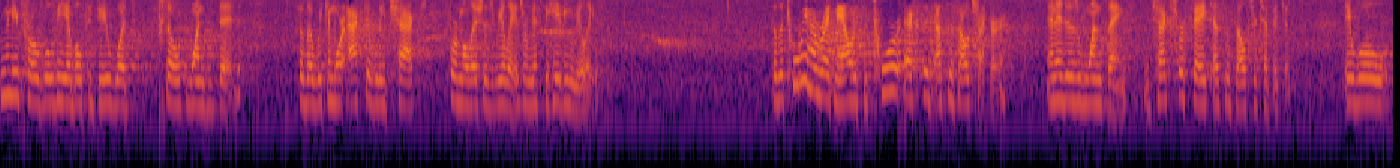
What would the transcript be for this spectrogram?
OONI Pro will be able to do what SOAT once did, so that we can more actively check for malicious relays or misbehaving relays. So the tool we have right now is the Tor Exit SSL Checker. And it is one thing. It checks for fake SSL certificates. It will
